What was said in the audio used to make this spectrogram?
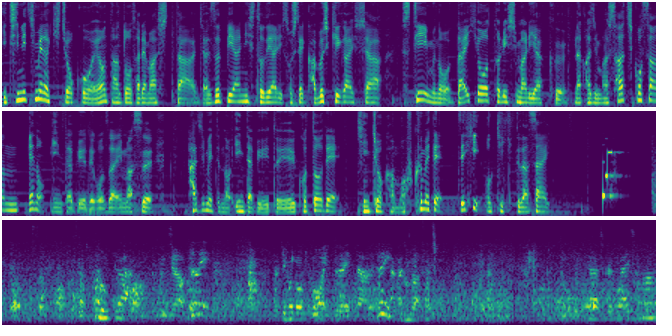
1日目の基調講演を担当されましたジャズピアニストでありそして株式会社 STEAM の代表取締役中島幸子さんへのインタビューでございます初めてのインタビューということで緊張感も含めてぜひお聞きくださいこんにちは。こんにちははい。先ほどご愛いただいたはい。中島幸子よろしくお願いします。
